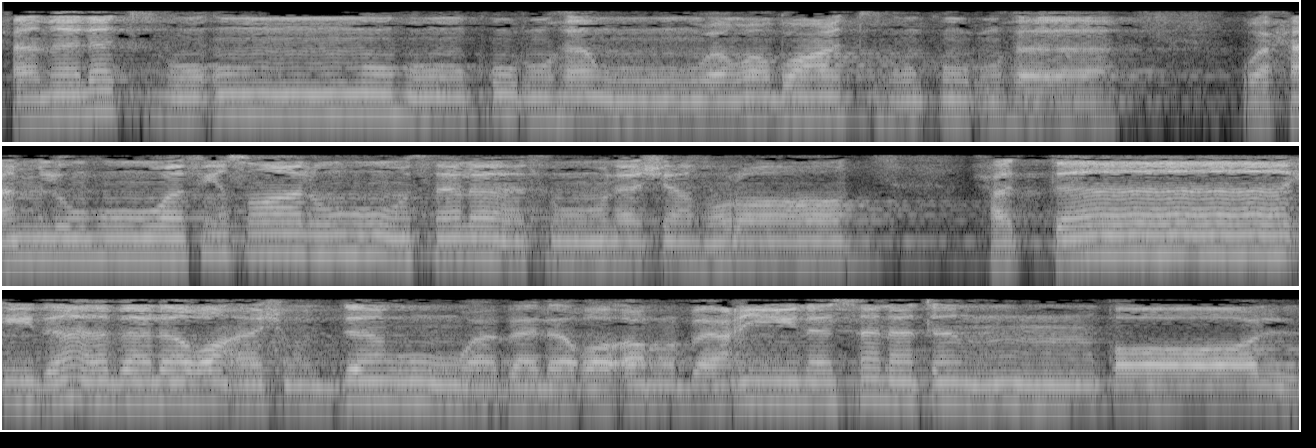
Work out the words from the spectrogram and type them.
حَمَلَتْهُ أُمُّهُ كُرْهًا وَوَضَعَتْهُ كُرْهًا وَحَمْلُهُ وَفِصَالُهُ ثَلَاثُونَ شَهْرًا حَتَّى إِذَا بَلَغَ أَشُدَّهُ وَبَلَغَ أَرْبَعِينَ سَنَةً قَالَ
